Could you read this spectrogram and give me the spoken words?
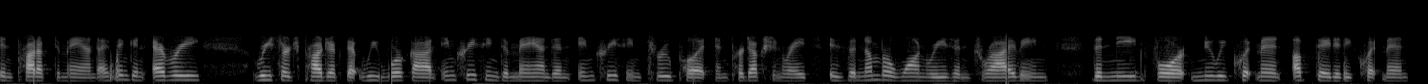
in product demand. I think in every research project that we work on, increasing demand and increasing throughput and production rates is the number one reason driving the need for new equipment, updated equipment.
